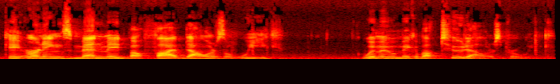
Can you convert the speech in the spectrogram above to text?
Okay, earnings men made about five dollars a week, women would make about two dollars per week.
